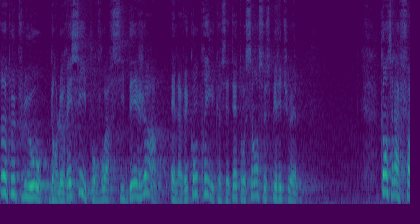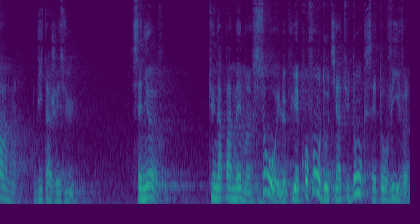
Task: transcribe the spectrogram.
un peu plus haut dans le récit pour voir si déjà elle avait compris que c'était au sens spirituel. Quand la femme dit à Jésus, Seigneur, tu n'as pas même un seau et le puits est profond, d'où tiens-tu donc cette eau vive?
